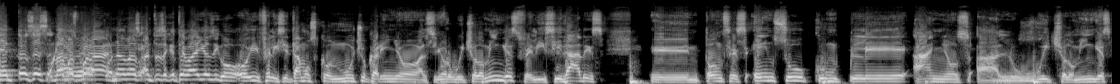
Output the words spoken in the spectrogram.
entonces. Nada más, para, nada más antes de que te vayas, digo, hoy felicitamos con mucho cariño al señor Huicho Domínguez. Felicidades. entonces, en su cumpleaños al Huicho Domínguez,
